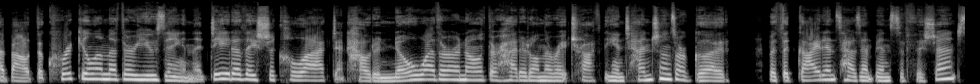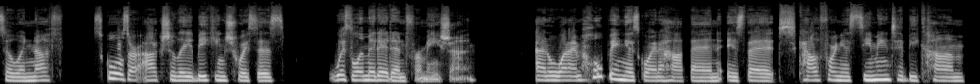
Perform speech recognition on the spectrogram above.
about the curriculum that they're using and the data they should collect and how to know whether or not they're headed on the right track. The intentions are good, but the guidance hasn't been sufficient. So enough schools are actually making choices with limited information. And what I'm hoping is going to happen is that California is seeming to become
